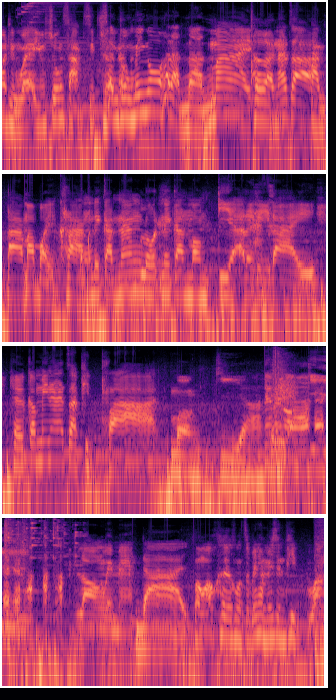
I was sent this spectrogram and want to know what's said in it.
มาถึงวัยอายุช่วง 30เธอ ฉันคงไม่โง่ขนาดนั้น ไม่เธอน่าจะผ่านตามมาบ่อยครั้งในการนั่งรถในการมองเกียร์อะไรใดๆ เธอก็ไม่น่าจะผิดพลาดมองเกียร์ได้ไปลองเกียร์ลองเลยไหมได้หวังว่าเธอคงจะไม่ทำให้ฉันผิดหวัง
